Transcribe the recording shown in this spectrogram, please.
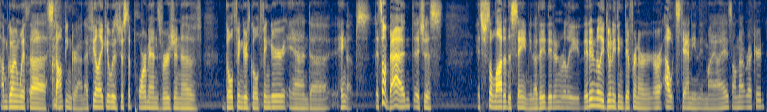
I'm going with uh, Stomping Ground. I feel like it was just a poor man's version of Goldfinger's Goldfinger and uh, Hangups. It's not bad. It's just it's just a lot of the same. You know, they, they didn't really they didn't really do anything different or, or outstanding in my eyes on that record.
